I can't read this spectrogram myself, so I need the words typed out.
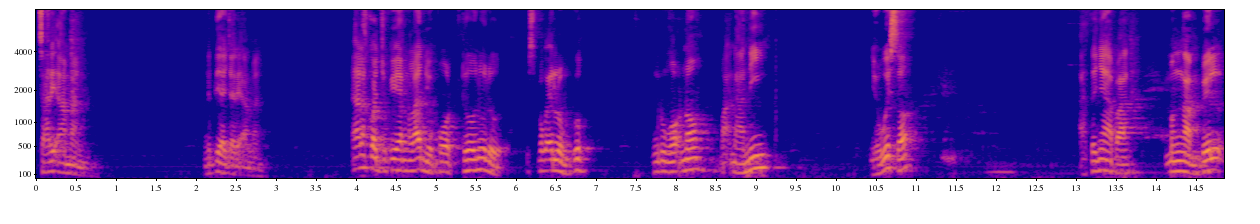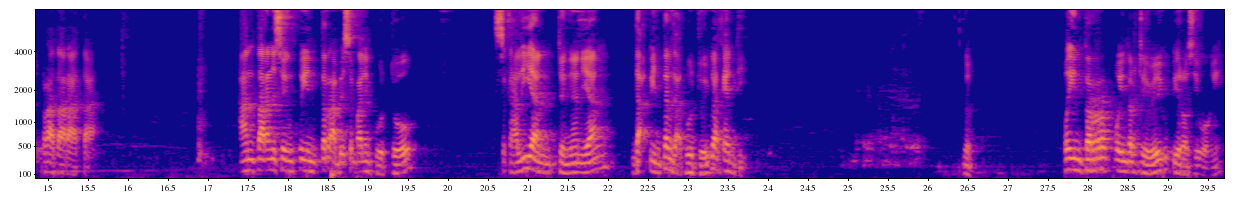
cari aman. Ngerti ya cari aman. Alah juga yang lain ya podo nu lho. Wis pokoke ngrungokno maknani ya wis toh. Artinya apa? Mengambil rata-rata. Antara yang pinter habis yang paling bodoh sekalian dengan yang nggak pinter nggak bodoh itu akan di. Pinter, pinter dewi iku piro sih wonge?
